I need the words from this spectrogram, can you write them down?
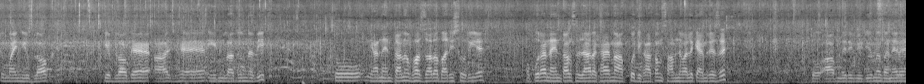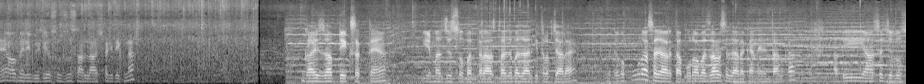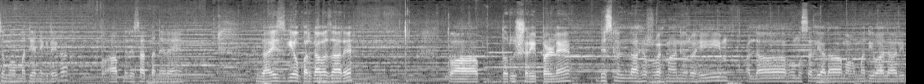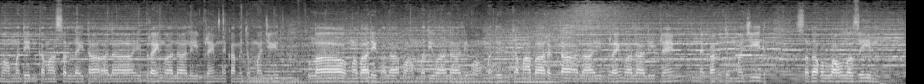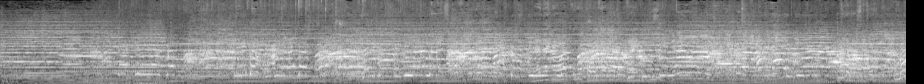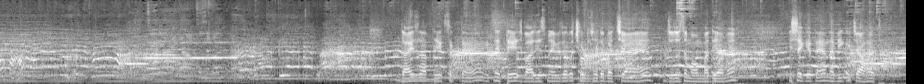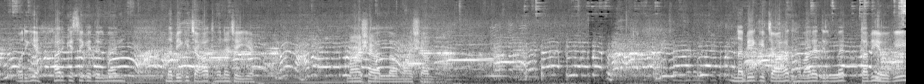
To my new blog ये blog है, आज है ईद मिलादुलनबी तो यहाँ नैनीताल में बहुत ज़्यादा बारिश हो रही है और पूरा नैनीताल सजा रखा है। मैं आपको दिखाता हूँ सामने वाले कैमरे से। तो आप मेरी वीडियो में बने रहें और मेरी वीडियो सुसु साल लास्ट तक देखना। गाइस आप देख सकते हैं, ये मस्जिद सोबत का रास्ता जो बाज़ार की तरफ़ जा रहा है। तो देखो, पूरा सजा रखा, पूरा बाज़ार सजा रखा है नैनीताल का। अभी यहाँ से जुलूस मोहम्मदिया निकलेगा। तो आप मेरे साथ बने रहें। गाइस के ऊपर का बाज़ार है। तो आप दरुज शरीफ पढ़ लें। बिसमीम अल्लाहुम्मसल्ली अला मोहम्मद वाला अली मोहम्मदिन, कमा सल्लैता अला इब्राहिम वाला अली इब्राहिम ने कामितुम मजीद। अल्लाहुम्मा बारिक अला मोहम्मद वाला अली मोहम्मदिन, कमा बारकता अला इब्राहिम वाला इब्राहिम ने कामितुम मजीद। सदक़ल्लाहुल अज़ीम था गाइस आप देख सकते हैं, इतने तेज बारिश में भी देखो छोटे छोटे बच्चे आए हैं जो जुलूस मोहम्मदिया में। इसे कहते हैं नबी की चाहत। और ये हर किसी के दिल में नबी की चाहत होने चाहिए। माशाल्लाह माशाल्लाह। नबी की चाहत हमारे दिल में तभी होगी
